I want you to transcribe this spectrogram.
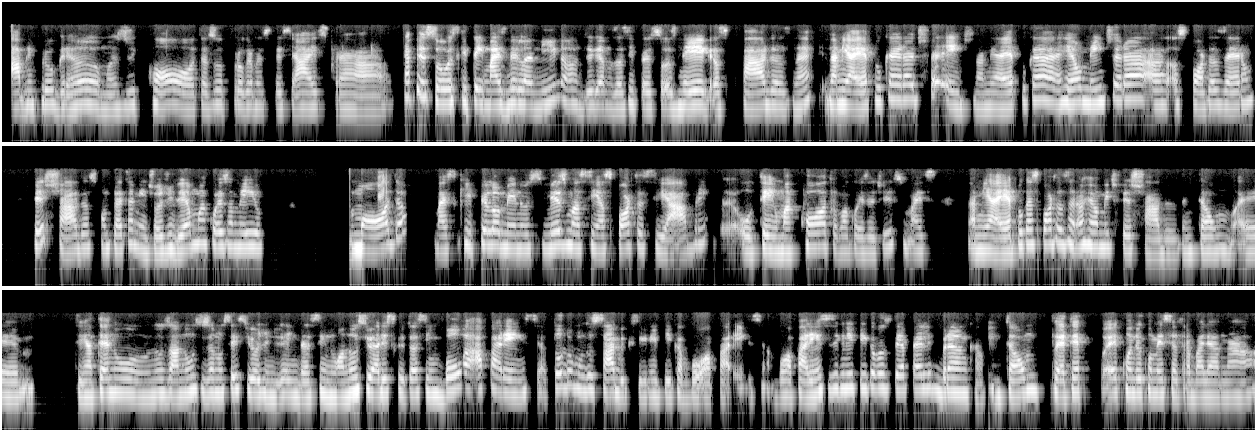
abrem programas de cotas ou programas especiais para pessoas que têm mais melanina, digamos assim, pessoas negras, pardas, né? Na minha época era diferente. Na minha época realmente era as portas eram fechadas completamente. Hoje em dia é uma coisa meio moda, mas que pelo menos, mesmo assim, as portas se abrem, ou tem uma cota, uma coisa disso, mas na minha época as portas eram realmente fechadas. Então, é, tem até no, nos anúncios, eu não sei se hoje ainda assim, no anúncio era escrito assim, boa aparência. Todo mundo sabe o que significa boa aparência. Boa aparência significa você ter a pele branca. Então, até é, quando eu comecei a trabalhar na...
